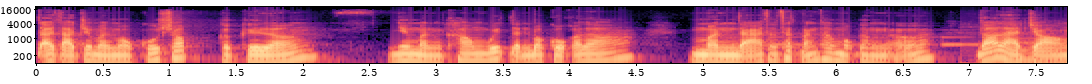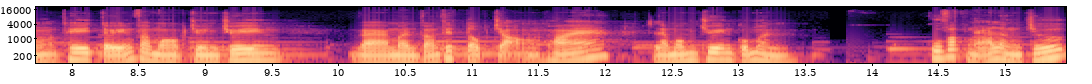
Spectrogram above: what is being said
đã tạo cho mình một cú sốc cực kỳ lớn, nhưng mình không quyết định bỏ cuộc ở đó. Mình đã thử thách bản thân một lần nữa. Đó là chọn thi tuyển vào một trường chuyên, và mình vẫn tiếp tục chọn hóa là môn chuyên của mình. Cú vấp ngã lần trước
